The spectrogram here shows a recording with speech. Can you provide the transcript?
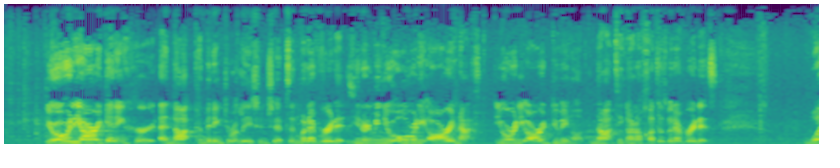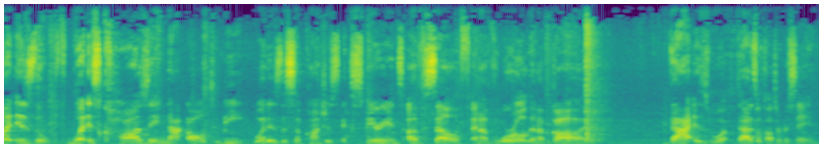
you already are getting hurt and not committing to relationships and whatever it is. You know what I mean? You already are in that. You already are doing all, not taking on khatas, whatever it is. What is the what is causing that all to be? What is the subconscious experience of self and of world and of God? That is what that is what the author is saying.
